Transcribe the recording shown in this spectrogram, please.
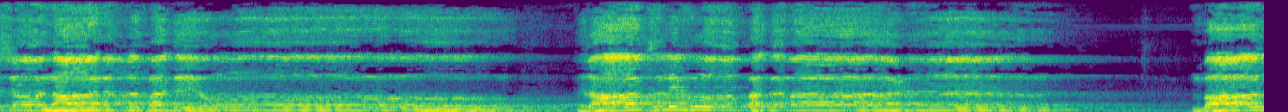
ਸੋ ਨਾਨਕ ਪਦਿਓ ਰਾਖ ਲਿਓ ਭਗਵਾਨ। ਬਾਲ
